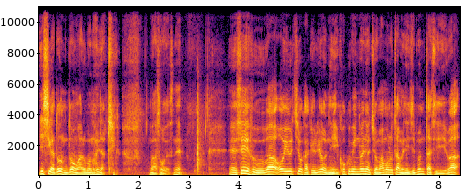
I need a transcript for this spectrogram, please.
意思がどんどん悪者になっていく。まあそうですね。政府は追い打ちをかけるように国民の命を守るために自分たちは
